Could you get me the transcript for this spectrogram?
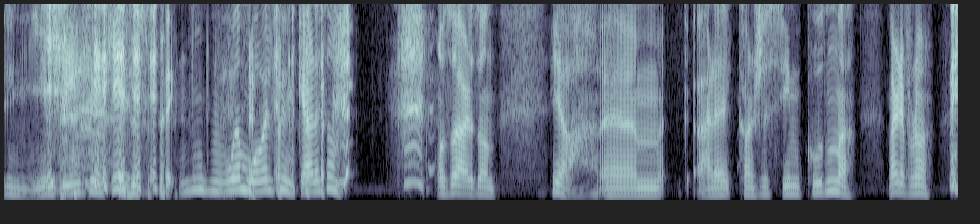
Ingenting funker. Det, noe må vel funke her, liksom. Og så er det sånn Ja, um, er det kanskje SIM-koden, da? Hva er det for noe?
